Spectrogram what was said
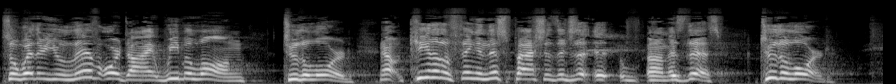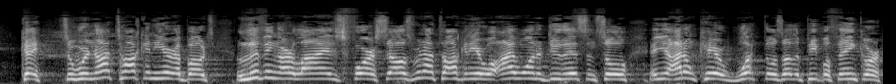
So whether you live or die, we belong to the Lord. Now, key little thing in this passage is, um, is this. To the Lord. Okay, so we're not talking here about living our lives for ourselves. We're not talking here, well, I want to do this, and so, and, you know, I don't care what those other people think, or,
